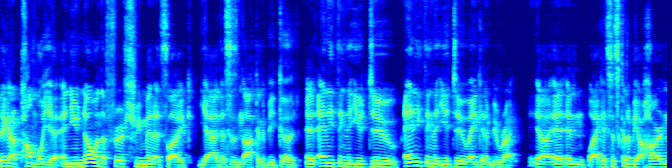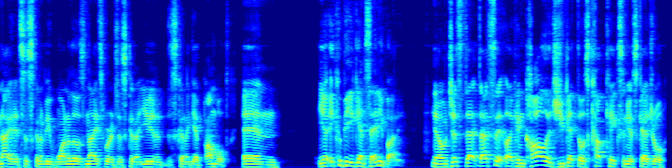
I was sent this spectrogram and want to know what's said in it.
they're going to pummel you. And you know in the first few minutes like yeah this is not going to be good. And anything that you do anything that you do ain't going to be right. You know and, and like it's just going to be a hard night. It's just going to be one of those nights where it's just going to you're just going to get pummeled. And you know, it could be against anybody you know, just that that's it. Like in college, you get those cupcakes in your schedule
